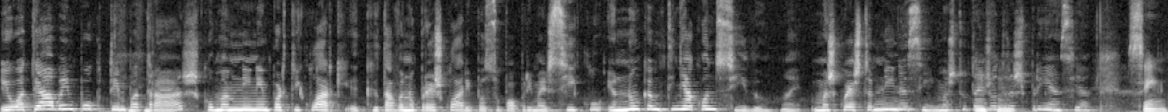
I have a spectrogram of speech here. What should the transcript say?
Eu até há bem pouco tempo atrás, com uma menina em particular que, que estava no pré-escolar e passou para o primeiro ciclo, eu nunca me tinha acontecido, não é? Mas com esta menina sim, mas tu tens outra experiência. Sim.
